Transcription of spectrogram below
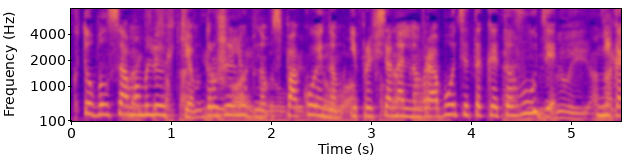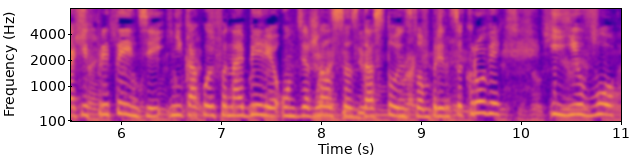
кто был самым легким, дружелюбным, спокойным и профессиональным в работе, так это Вуди. Никаких претензий, никакой фанаберии, он держался с достоинством принца крови, и его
